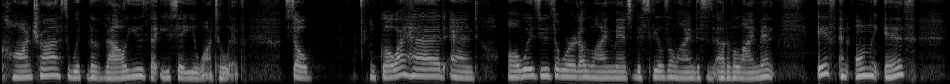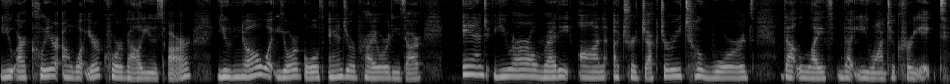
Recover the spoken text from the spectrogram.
contrast with the values that you say you want to live. So go ahead and always use the word alignment. This feels aligned, this is out of alignment. If and only if you are clear on what your core values are, you know what your goals and your priorities are, and you are already on a trajectory towards that life that you want to create.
